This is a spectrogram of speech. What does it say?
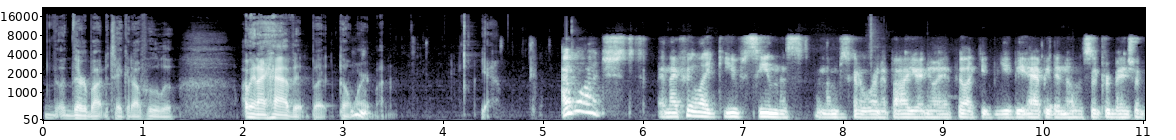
they're about to take it off Hulu. I mean, I have it, but don't worry about it. Yeah, I watched, and I feel like you've seen this, and I'm just going to run it by you anyway. I feel like you'd, you'd be happy to know this information.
